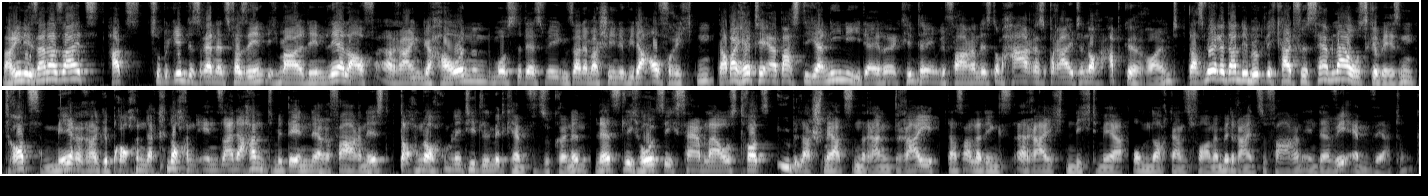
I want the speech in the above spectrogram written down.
Marini seinerseits hat zu Beginn des Rennens versehentlich mal den Leerlauf reingehauen und musste deswegen seine Maschine wieder aufrichten. Dabei hätte er Bastianini, der direkt hinter ihm gefahren ist, um Haaresbreite noch abgeräumt. Das wäre dann die Möglichkeit für Sam Laus gewesen, trotz mehrerer gebrochener Knochen Knochen in seiner Hand, mit denen er gefahren ist, doch noch um den Titel mitkämpfen zu können. Letztlich holt sich Sam Laus trotz übler Schmerzen Rang 3. Das allerdings reicht nicht mehr, um noch ganz vorne mit reinzufahren in der WM-Wertung.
